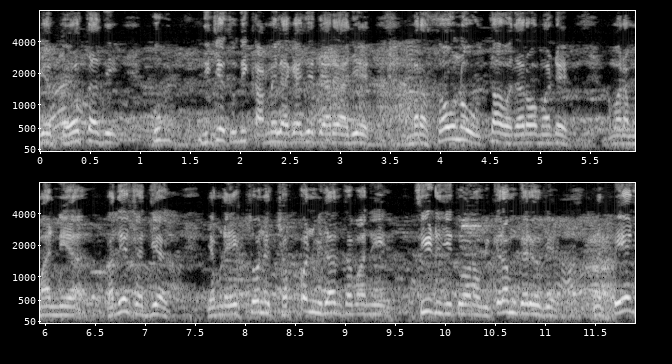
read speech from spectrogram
જે વ્યવસ્થાથી ખૂબ નીચે સુધી કામે લાગ્યા છે. ત્યારે આજે અમારા સૌનો ઉત્સાહ વધારવા માટે અમારા માન્ય પ્રદેશ અધ્યક્ષ જેમણે એકસો ને છપ્પન વિધાનસભાની સીટ જીતવાનો વિક્રમ કર્યો છે અને પેજ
